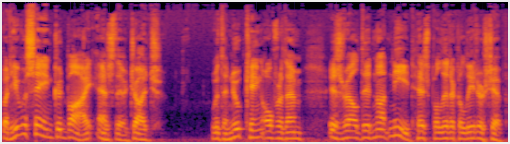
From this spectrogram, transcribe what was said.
But he was saying goodbye as their judge. With the new king over them, Israel did not need his political leadership.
